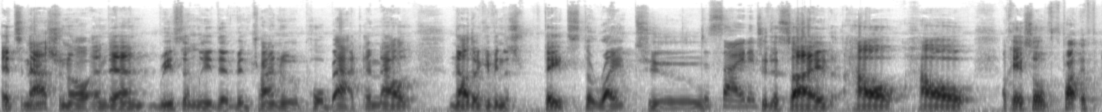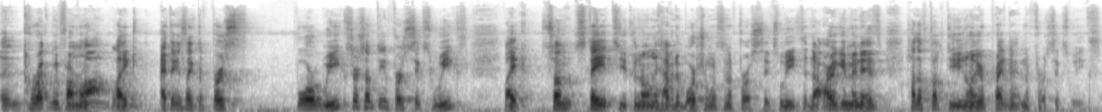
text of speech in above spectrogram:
It's national, and then recently they've been trying to pull back, and now now they're giving the states the right to Decide if- to decide how how. Okay, so if, if, uh, correct me if I'm wrong. Like I think it's like the first four weeks or something, first six weeks. Like some states, you can only have an abortion within the first six weeks, and the argument is, how the fuck do you know you're pregnant in the first six weeks?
